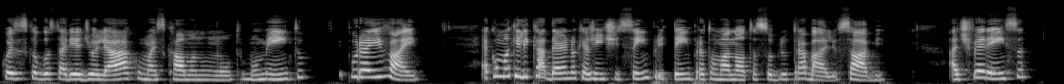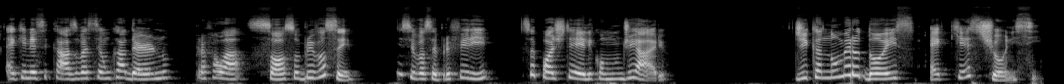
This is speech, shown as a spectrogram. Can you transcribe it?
coisas que eu gostaria de olhar com mais calma num outro momento, e por aí vai. É como aquele caderno que a gente sempre tem para tomar nota sobre o trabalho, sabe? A diferença é que nesse caso vai ser um caderno para falar só sobre você. E se você preferir, você pode ter ele como um diário. Dica número 2 é questione-se.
